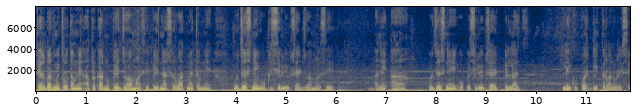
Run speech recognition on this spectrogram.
ત્યારબાદ મિત્રો તમને આ પ્રકારનું પેજ જોવા મળશે. પેજના શરૂઆતમાં તમને ઓજસની ઓફિશિયલ વેબસાઇટ જોવા મળશે અને આ ઓજસની ઓફિશિયલ વેબસાઇટ પહેલાં જ લિંક ઉપર ક્લિક કરવાનું રહેશે.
